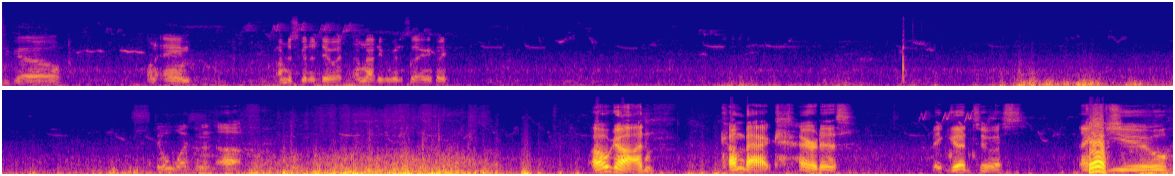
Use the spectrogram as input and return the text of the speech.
you go. I want to aim. I'm just gonna do it. I'm not even gonna say anything. Still wasn't enough. Oh God. Come back. There it is. Be good to us. Thank Yes. you.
